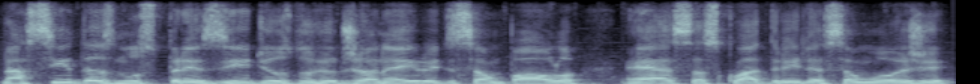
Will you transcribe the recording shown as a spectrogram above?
Nascidas nos presídios do Rio de Janeiro e de São Paulo, essas quadrilhas são hoje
